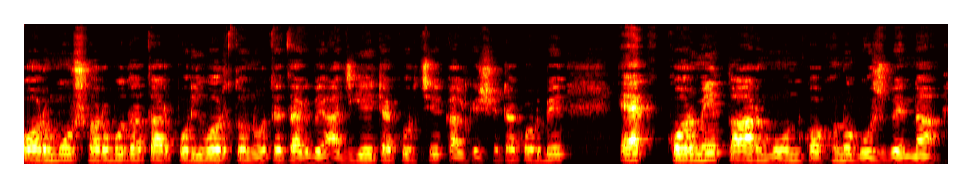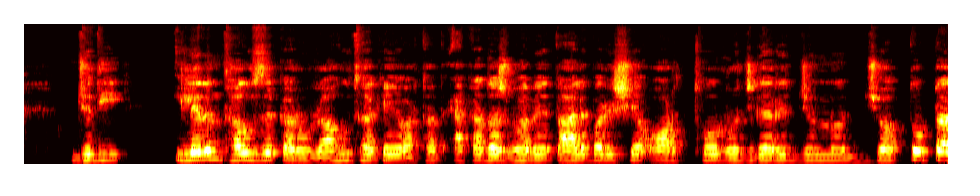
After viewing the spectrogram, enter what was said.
কর্ম সর্বদা তার পরিবর্তন হতে থাকবে। আজকে এটা করছে, কালকে সেটা করবে। এক কর্মে তার মন কখনো বসবে না। যদি ইলেভেন্থ হাউসে কারোর রাহু থাকে, অর্থাৎ একাদশভাবে তাহলে পরে সে অর্থ রোজগারের জন্য যতটা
